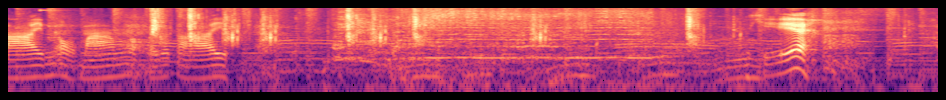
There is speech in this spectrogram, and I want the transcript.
ตายไม่ออกมา ไม่ออกไปก็ตาย โอเคท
